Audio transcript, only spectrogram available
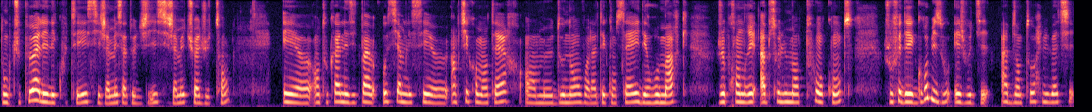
Donc tu peux aller l'écouter si jamais ça te dit, si jamais tu as du temps. Et euh, en tout cas, n'hésite pas aussi à me laisser euh, un petit commentaire en me donnant voilà, des conseils, des remarques. Je prendrai absolument tout en compte. Je vous fais des gros bisous et je vous dis à bientôt, Habibati.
